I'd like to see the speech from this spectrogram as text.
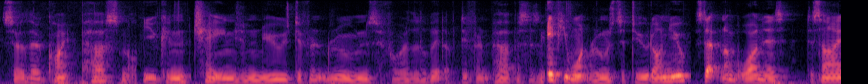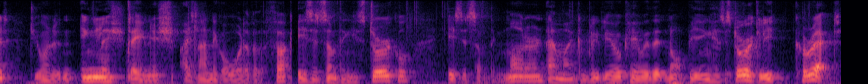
so they're quite personal. You can change and use different runes for a little bit of different purposes. If you want runes tattooed on you, step number one is decide do you want it in English, Danish, Icelandic, or whatever the fuck? Is it something historical? Is it something modern? Am I completely okay with it not being historically correct?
